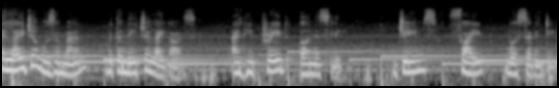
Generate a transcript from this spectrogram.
Elijah was a man with a nature like ours, and he prayed earnestly. James 5, verse 17.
